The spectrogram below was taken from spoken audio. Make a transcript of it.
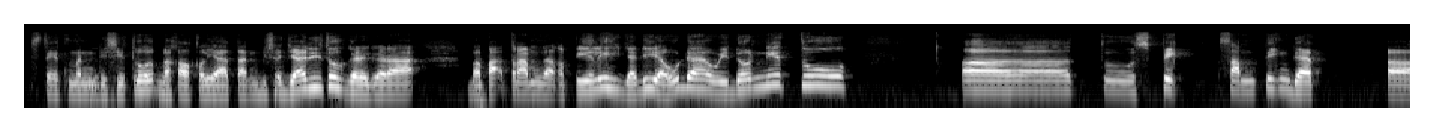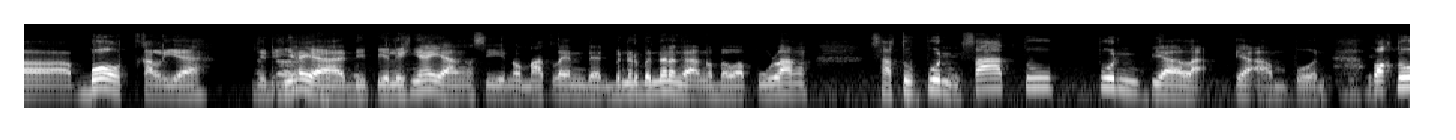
Statement di situ bakal kelihatan. Bisa jadi tuh gara-gara Bapak Trump nggak kepilih, jadi ya udah we don't need to uh, to speak something that uh, bold kali ya. Jadinya ya dipilihnya yang si Nomadland dan bener-bener nggak ngebawa pulang satu pun satu pun piala Ya ampun. Waktu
